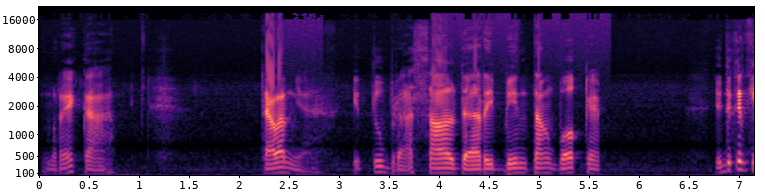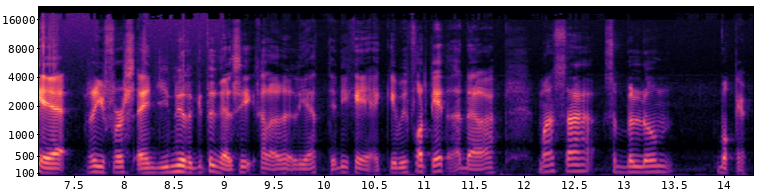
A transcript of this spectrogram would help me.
Mereka talentnya itu berasal dari bintang bokep. Jadi kan kayak reverse engineer gitu nggak sih kalau lihat? Jadi kayak AKB48 adalah masa sebelum bokep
